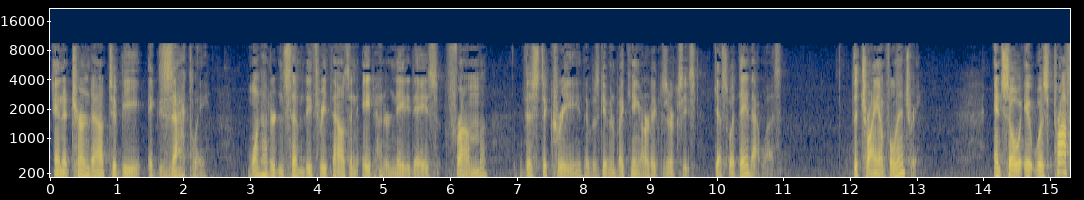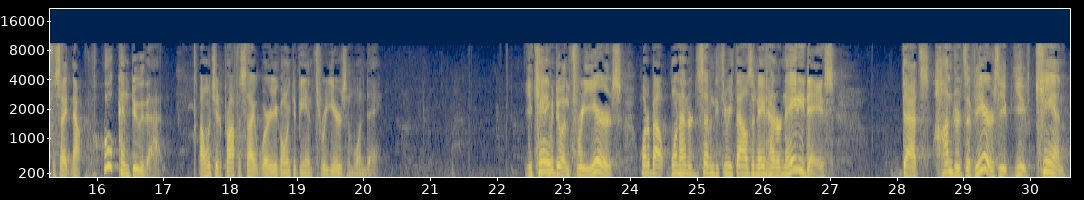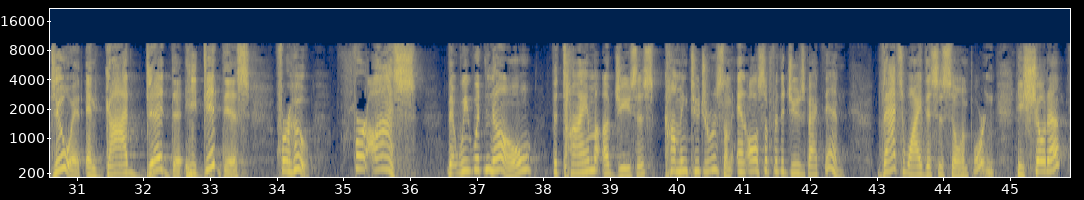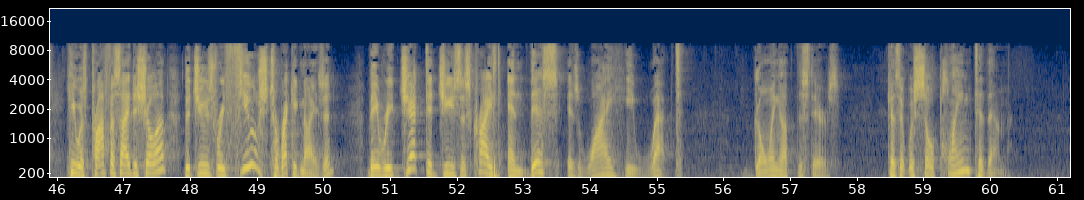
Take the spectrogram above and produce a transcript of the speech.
And it turned out to be exactly 173,880 days from this decree that was given by King Artaxerxes. Guess what day that was? the triumphal entry. And so it was prophesied. Now, who can do that? I want you to prophesy where you're going to be in three years and one day. You can't even do it in three years. What about 173,880 days? That's hundreds of years. You, you can't do it. And God did that. He did this for who? For us. That we would know the time of Jesus coming to Jerusalem and also for the Jews back then. That's why this is so important. He showed up. He was prophesied to show up. The Jews refused to recognize it. They rejected Jesus Christ, and this is why he wept going up the stairs. Because it was so plain to them.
